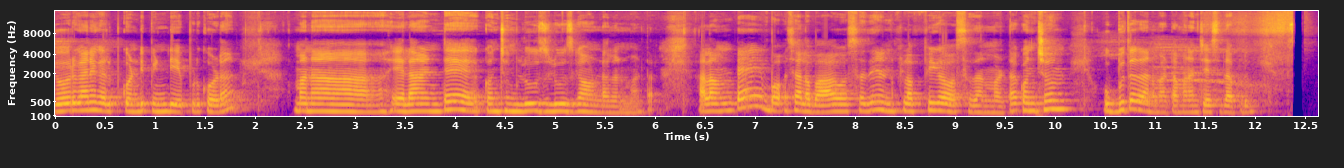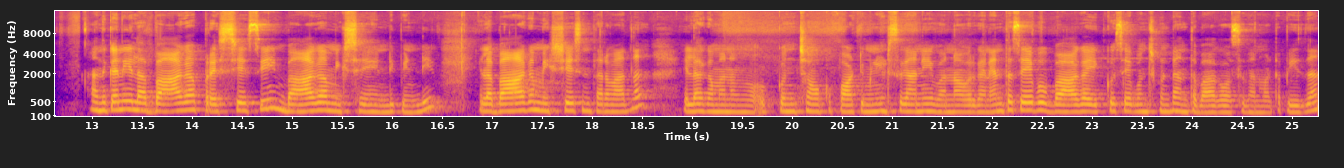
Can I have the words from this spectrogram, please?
జోరుగానే కలుపుకోండి పిండి ఎప్పుడు కూడా. మన ఎలా అంటే కొంచెం లూజ్ లూజ్గా ఉండాలన్నమాట. అలా ఉంటే బా చాలా బాగా వస్తుంది అండ్ ఫ్లఫీగా వస్తుంది అనమాట కొంచెం ఉబ్బుతుంది అనమాట మనం చేసేటప్పుడు. అందుకని ఇలా బాగా ప్రెస్ చేసి బాగా మిక్స్ చేయండి పిండి. ఇలా బాగా మిక్స్ చేసిన తర్వాత ఇలాగ మనం కొంచెం ఒక ఫార్టీ మినిట్స్ కానీ వన్ అవర్ కానీ ఎంతసేపు బాగా ఎక్కువసేపు ఉంచుకుంటే అంత బాగా వస్తుంది అనమాట పిజ్జా.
